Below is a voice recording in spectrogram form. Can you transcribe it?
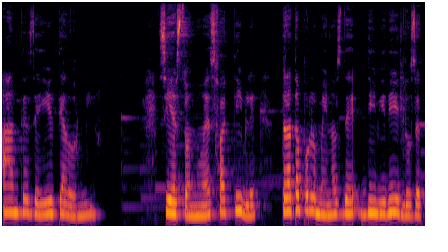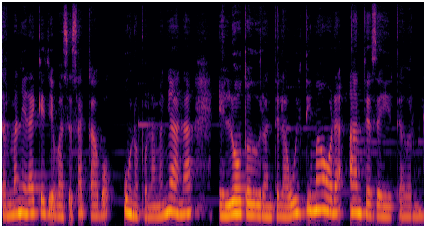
antes de irte a dormir. Si esto no es factible, Trata por lo menos de dividirlos de tal manera que llevases a cabo uno por la mañana, el otro durante la última hora antes de irte a dormir.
